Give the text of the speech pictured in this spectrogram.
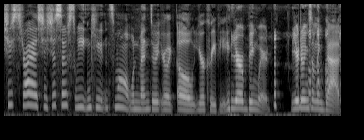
she's stressed. She's just so sweet and cute and small. When men do it, you're like, oh, you're creepy. you're being weird. You're doing something bad.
